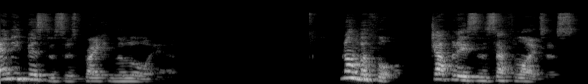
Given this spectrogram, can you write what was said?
any businesses breaking the law here. Number four, Japanese encephalitis.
